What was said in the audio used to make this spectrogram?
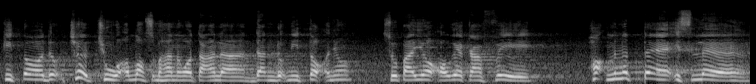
kita duk cecu Allah Subhanahu Wa Taala dan duk mintanya supaya orang kafir hak menetek Islam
